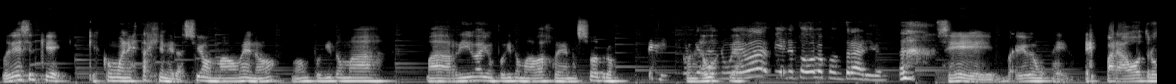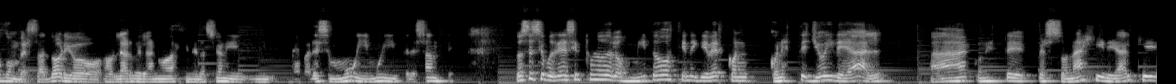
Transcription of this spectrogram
Podría decir que, que, es como en esta generación, más o menos, un poquito más, más arriba y un poquito más abajo de nosotros. Sí, porque la, nueva viene todo lo contrario. Sí, es para otro conversatorio hablar de la nueva generación y, y me parece muy, muy interesante. Entonces se podría decir que uno de los mitos tiene que ver con, con este yo ideal, ah, con este personaje ideal que,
